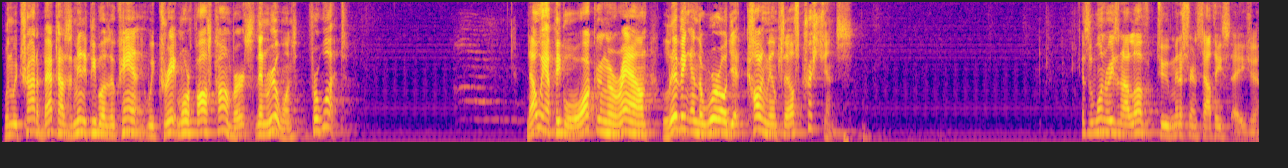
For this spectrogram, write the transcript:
when we try to baptize as many people as we can, we create more false converts than real ones. For what? Now we have people walking around living in the world yet calling themselves Christians. This is one reason I love to minister in Southeast Asia.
